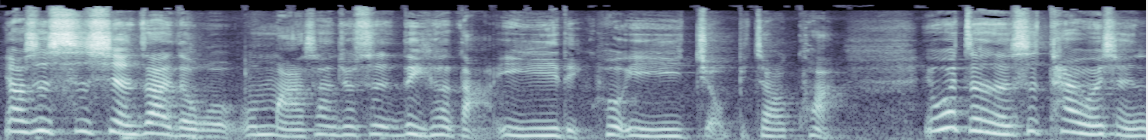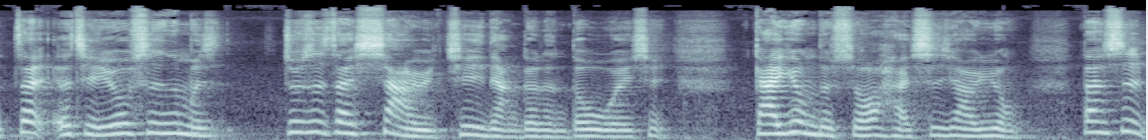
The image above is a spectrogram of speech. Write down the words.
要是是现在的我我马上就是立刻打一一零或一一九比较快因为真的是太危险在而且又是那么就是在下雨其实两个人都危险。该用的时候还是要用，但是，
